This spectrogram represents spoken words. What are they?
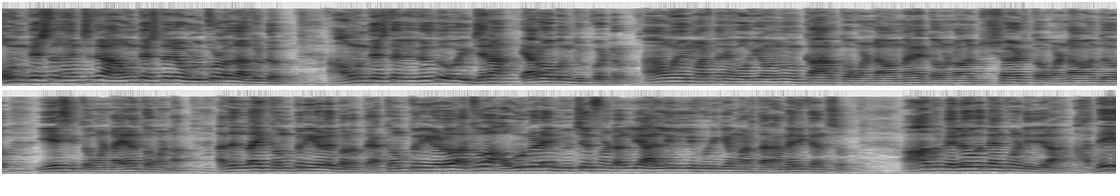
ಅವನ ದೇಶದಲ್ಲಿ ಹಂಚಿದ್ರೆ ಅವನ ದೇಶದಲ್ಲೇ ಉಳ್ಕೊಳ್ಳಲ್ಲ ದುಡ್ಡು. ಅವನ ದೇಶದಲ್ಲಿ ಇರೋದು ಈ ಜನ, ಯಾರೋ ಒಬ್ಬಂಗೆ ದುಡ್ಡು ಕೊಟ್ಟರು ಅವನು ಏನು ಮಾಡ್ತಾನೆ, ಹೋಗಿ ಅವನು ಕಾರ್ ತೊಗೊಂಡ, ಅವನ ಮನೆ ತೊಗೊಂಡ ಒಂದು ಶರ್ಟ್ ತೊಗೊಂಡ, ಒಂದು ಎ ಸಿ ತೊಗೊಂಡ, ಏನೋ ತೊಗೊಂಡ. ಅದೆಲ್ಲ ಈ ಕಂಪನಿಗಳಿಗೆ ಬರುತ್ತೆ. ಆ ಕಂಪನಿಗಳು ಅಥವಾ ಅವ್ರುಗಳೇ ಮ್ಯೂಚುವಲ್ ಫಂಡಲ್ಲಿ ಅಲ್ಲಿ ಇಲ್ಲಿ ಹೂಡಿಕೆ ಮಾಡ್ತಾರೆ ಅಮೆರಿಕನ್ಸು ಆ ದುಡ್ಡು ಎಲ್ಲೋಗುತ್ತೆ ಅನ್ಕೊಂಡಿದ್ದೀರಾ? ಅದೇ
